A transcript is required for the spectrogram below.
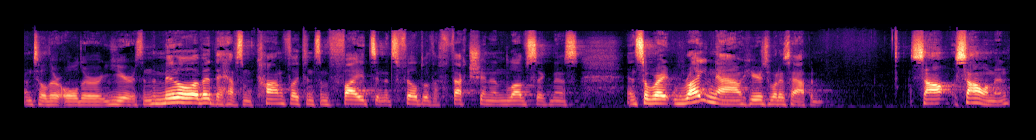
until their older years. In the middle of it, they have some conflict and some fights, and it's filled with affection and lovesickness. And so, right, right now, here's what has happened Sol- Solomon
